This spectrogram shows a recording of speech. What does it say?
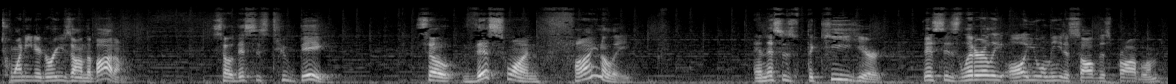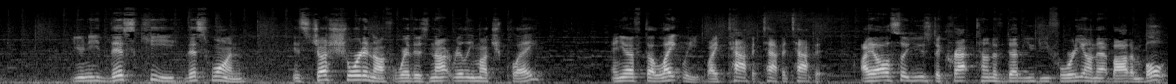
20 degrees on the bottom. So this is too big. So this one, finally, and this is the key here. This is literally all you will need to solve this problem. You need this key, this one, is just short enough where there's not really much play. And you have to lightly, like tap it, tap it, tap it. I also used a crap ton of WD-40 on that bottom bolt,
